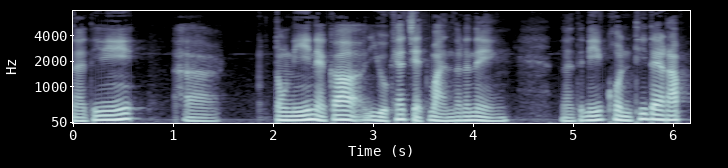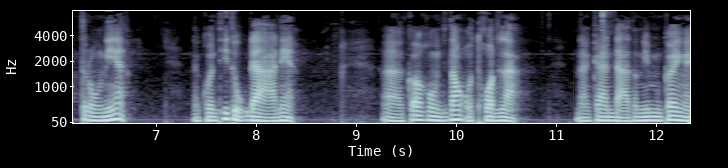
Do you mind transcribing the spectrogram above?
นะทีนี้อ่าตรงนี้เนี่ยก็อยู่แค่ 7 วันเท่านั้นเองนะทีนี้คนที่ได้รับตรงเนี้ยนะคนที่ถูกด่าเนี่ยอ่าก็คงจะต้องอดทนละนะการด่าตรงนี้มันก็ยังไง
